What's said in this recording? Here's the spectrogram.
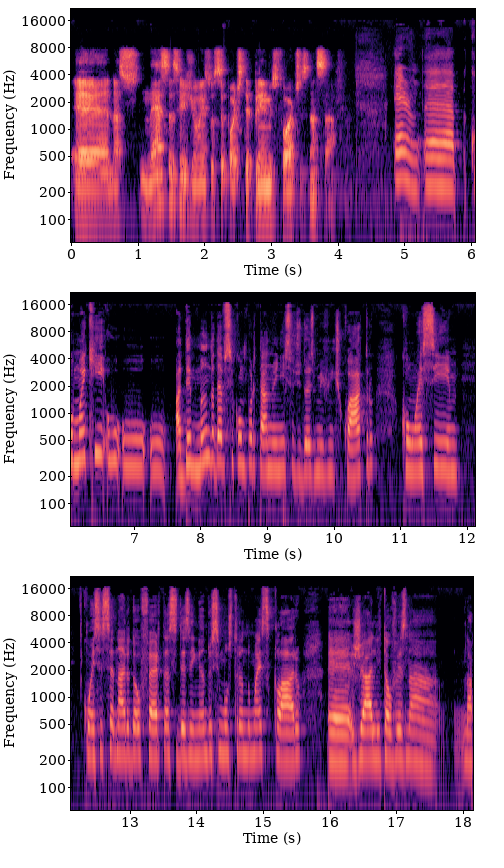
é, nas, nessas regiões você pode ter prêmios fortes na safra. Aaron, uh, como é que o, o, o, a demanda deve se comportar no início de 2024 com esse, com esse cenário da oferta se desenhando e se mostrando mais claro, é, já ali talvez na, na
